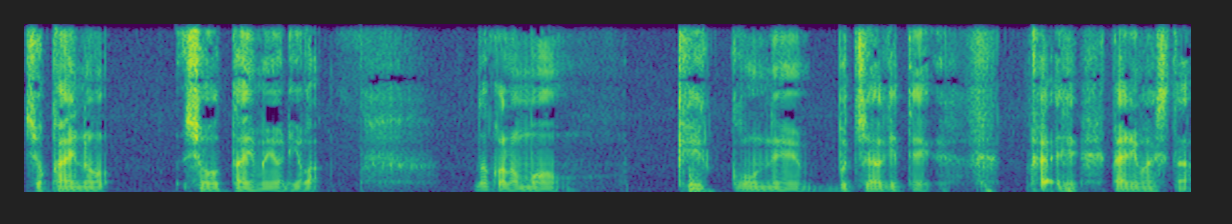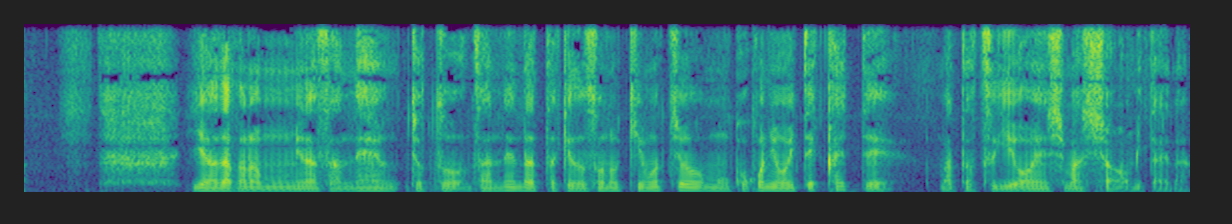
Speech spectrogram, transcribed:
初回のショータイムよりは。だからまあ、結構ね、ぶち上げて 帰帰りました。いや、だからもう皆さんね、ちょっと残念だったけど、その気持ちをもうここに置いて帰って、また次応援しましょう、みたいな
